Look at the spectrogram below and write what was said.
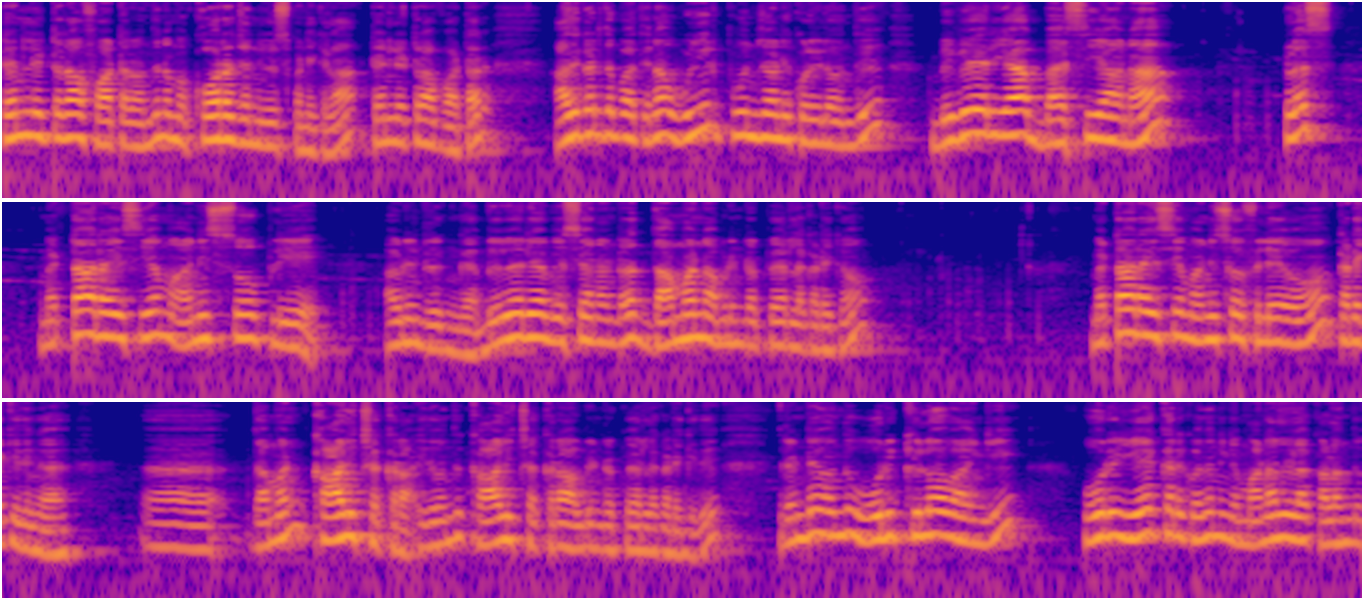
ten litre of water வந்து நம்ம கோரஜன் யூஸ் பண்ணிக்கலாம். டென் லிட்டர் ஆஃப் வாட்டர் அதுக்கடுத்து பார்த்தீங்கன்னா உயிர் பூஞ்சாணி கொல்லியில் வந்து Beauveria bassiana plus Metarhizium anisopliae அப்படின்னு இருக்குங்க பிவேரியா பசியானன்ற தமன் அப்படின்ற பேரில் கிடைக்கும். மெட்டாரைசியம் அனிசோஃபிலேவும் கிடைக்குதுங்க. தமன் காளி சக்கரா. இது வந்து காளி சக்கரா அப்படின்ற பேரில் கிடைக்குது. ரெண்டே வந்து ஒரு கிலோ வாங்கி ஒரு ஏக்கருக்கு வந்து நீங்கள் மணலில் கலந்து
